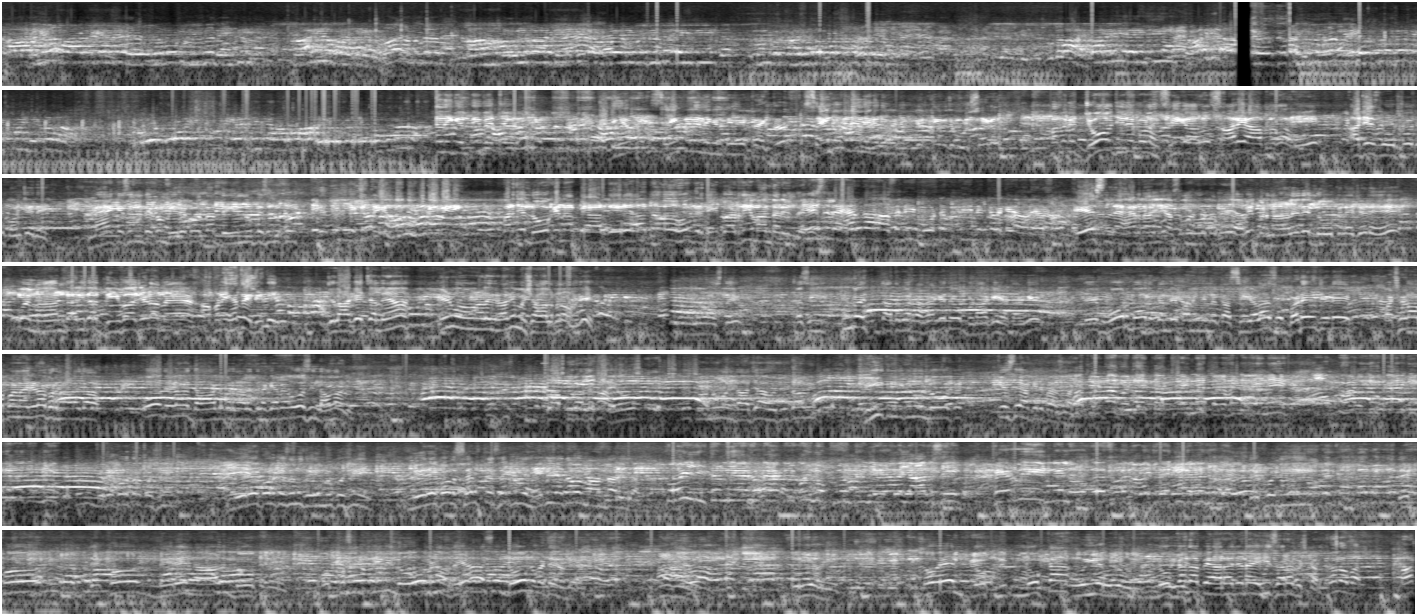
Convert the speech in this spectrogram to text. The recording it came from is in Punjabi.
ਸਾਰੀਆਂ ਪਾਰਟੀਆਂ ਨੇ ਦੋਨੋਂ ਪੋਜੀਸ਼ਨ ਨਹੀਂ ਸੀ ਸਾਰੀਆਂ ਪਾਰਟੀਆਂ ਆਮ ਆਦਮੀ ਪਾਰਟੀ ਨੇ ਆਪਣੀ ਪੋਜੀਸ਼ਨ ਨਹੀਂ ਸੀ ਤੁਸੀਂ ਬਖਾਈ ਤੋਂ ਪੁੱਛ ਸਕਦੇ ਹੋ ਭਾਜਪਾ ਨੇ ਵੀ ਨਹੀਂ ਸੀ ਸਾਰੀਆਂ ਗਿਣਤੀ ਵਿੱਚ ਸੈਂਕੜੇ ਦੀ ਗਿਣਤੀ ਵਿੱਚ ਟਰੈਕਟਰ ਸੈਂਕੜੇ ਦੀ ਗਿਣਤੀ ਗਿਣਤੀ ਵਿੱਚ ਮੋਟਰਸਾਈਕਲ ਮਤਲਬ ਕਿ ਜੋ ਜਿਹਦੇ ਕੋਲ ਸਾਰੇ ਆਪ ਨਹਾਏ ਅੱਜ ਇਸ ਰੋਡ ਸ਼ੋਅ 'ਚ ਪਹੁੰਚੇ ਨੇ। ਮੈਂ ਕਿਸੇ ਨੂੰ ਦੇਖੋ ਮੇਰੇ ਕੋਲ ਤਾਂ ਦੇਣ ਨੂੰ ਕਿਸੇ ਨੂੰ ਕੋਈ ਇੱਕ ਤੇਲ ਦਾ ਟੁਕੜਾ ਵੀ ਨਹੀਂ। ਪਰ ਜੇ ਲੋਕ ਇਹਨਾਂ ਪਿਆਰ ਦੇ ਰਿਹਾ ਤਾਂ ਉਹ ਗਰਦੀਪ ਦੀ ਇਮਾਨਦਾਰੀ ਹੁੰਦੇ ਇਸ ਲਹਿਰ ਦਾ ਅਸਲੀ ਮੋਟਿਵ ਕੀ ਨਿਕਲ ਕੇ ਆ ਰਿਹਾ ਸਰ ਇਸ ਲਹਿਰ ਦਾ ਜੀ ਅਸਲੀ ਮੋਟਿਵ ਇਹ ਆ ਵੀ ਬਰਨਾਲੇ ਦੇ ਲੋਕ ਨੇ ਜਿਹੜੇ ਉਹ ਇਮਾਨਦਾਰੀ ਦਾ ਦੀਵਾ ਜਿਹੜਾ ਮੈਂ ਆਪਣੀ ਹਥੇਲੀ ਤੇ ਜਲਾ ਕੇ ਚੱਲਿਆ ਇਹਨੂੰ ਆਉਣ ਵਾਲੇ ਦਿਨਾਂ 'ਚ ਮਸ਼ਾਲ ਬਣਾਉਣਗੇ। ਬਣਾਉਣ ਵਾਸਤੇ ਅਸੀਂ ਪੂਰੇ ਤਤਪਰ ਰਹਾਂਗੇ ਤੇ ਉਹ ਬਣਾ ਕੇ ਹਟਾਂਗੇ ਤੇ ਹੋਰ ਬਹੁਤ ਗੰਦੇ ਪਾਣੀ ਦੀ ਨਿਕਾਸੀ ਵਾਲਾ ਸੋ ਬੜੇ ਜਿਹੜੇ ਪਛੜਾ ਪਾਣਾ ਜਿਹੜਾ ਬਰਨਾਲੇ ਦਾ ਉਹ ਜਿਹੜਾ ਦਾਗ ਬਰਨਾਲੇ ਤੇ ਲੱਗਿਆ ਹੋਇਆ ਉਹ ਅਸੀਂ ਲਾਵਾਂਗੇ। ਪੂਰਾ ਦਿਖਾਇਓ ਤੇ ਤੁਹਾਨੂੰ ਅੰਦਾਜ਼ਾ ਹੋ ਜਾਊਗਾ ਵੀ 20 ਤਰੀਕ ਨੂੰ ਲੋਕ ਕਿਸ ਦੇ 'ਚ ਫੈਸਲਾ ਕਰਦੇ ਮੇਰੇ ਕੋਲ ਤਾਂ ਕੁਝ ਨਹੀਂ। ਮੇਰੇ ਕੋਲ ਕਿਸੇ ਨੂੰ ਦੇਣ ਨੂੰ ਕੁਝ ਨਹੀਂ। ਮੇਰੇ ਕੋਲ ਸਿਰਫ ਤੇ ਸਿਰਫ ਇਹ ਹੈਗੀ ਆ ਤਾਂ ਉਹ ਇਮਾਨਦਾਰੀ ਆ। ਕੋਈ ਲੀਡਰ ਨਹੀਂ ਆਇਆ ਤੁਹਾਡੇ ਕੋਲ ਕੋਈ ਮੁੱਖ ਮੰਤਰੀ ਨਹੀਂ ਆਇਆ ਯਾਦ ਸੀ ਲੋਕ ਨੇ ਮੁੱਖ ਮੰਤਰੀ ਵੀ ਲੋਕ ਬਣਾਉਂਦੇ ਆ ਸੋ ਲੋਕ ਵੱਡੇ ਹੁੰਦੇ ਆ ਸੋ ਇਹ ਲੋਕਾਂ ਉਹੀ ਉਹੀ ਲੋਕਾਂ ਦਾ ਪਿਆਰ ਆ ਜਿਹੜਾ ਇਹੀ ਸਾਰਾ ਕੁਝ ਕਰਦਾ।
